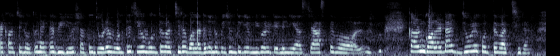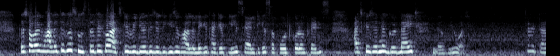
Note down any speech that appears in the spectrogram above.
দেখা হচ্ছে নতুন একটা ভিডিওর সাথে। জোরে বলতে চেয়েও বলতে পারছি না, গলাটা যেন পেছন থেকে এমনি করে টেনে নিয়ে আসছে। আসতে বল। কারণ গলাটা জোরে করতে পারছি না। তো সবাই ভালো থেকো, সুস্থ থেকো। আজকের ভিডিওতে যদি কিছু ভালো লেগে থাকে প্লিজ চ্যানেলটিকে সাপোর্ট করো ফ্রেন্ডস আজকের জন্য good night love you all tata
